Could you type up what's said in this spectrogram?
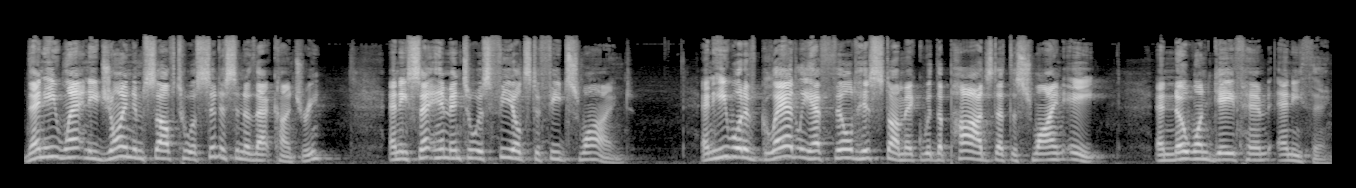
Then he went and he joined himself to a citizen of that country, and he sent him into his fields to feed swine. And he would have gladly have filled his stomach with the pods that the swine ate, and no one gave him anything.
